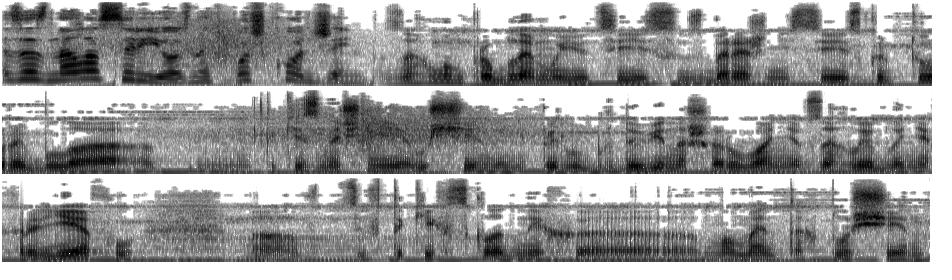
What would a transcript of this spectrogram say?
зазнала серйозних пошкоджень. Загалом проблемою цієї збереження цієї скульптури була такі значні ущільнені пилобрудові нашарування в заглибленнях рельєфу, в, таких складних е, моментах площин.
